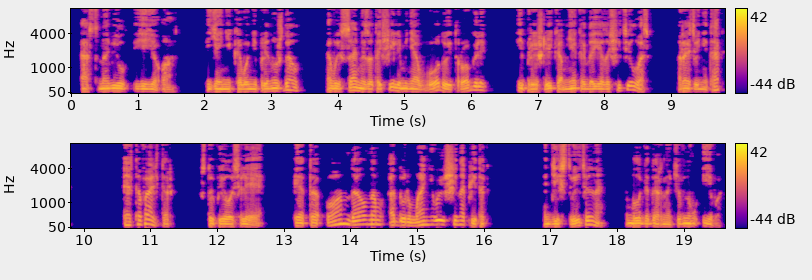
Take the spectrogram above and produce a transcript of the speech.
— остановил ее он. «Я никого не принуждал, а вы сами затащили меня в воду и трогали, и пришли ко мне, когда я защитил вас. Разве не так?» «Это Вальтер», — вступилась Лея. «Это он дал нам одурманивающий напиток». «Действительно?» — благодарно кивнул Ива.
